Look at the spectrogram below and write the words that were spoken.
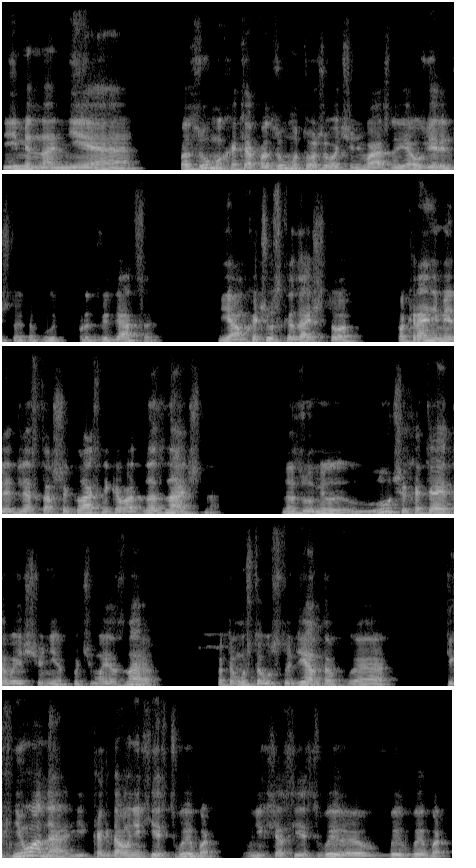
именно не по Зуму, хотя по Зуму тоже очень важно, я уверен, что это будет продвигаться. Я вам хочу сказать, что, по крайней мере, для старшеклассников однозначно на Зуме лучше, хотя этого еще нет. Почему я знаю? Потому что у студентов э, Техниона, и когда у них есть выбор, у них сейчас есть вы, вы- выбор,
